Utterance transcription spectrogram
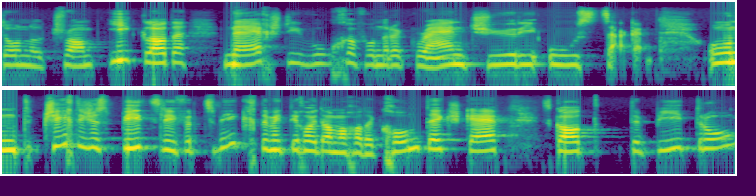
Donald Trump eingeladen, nächste Woche von einer Grand Jury auszusagen. Und die Geschichte ist ein bisschen verzwickt, damit ich euch da mal den Kontext geben kann. Es geht dabei darum,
